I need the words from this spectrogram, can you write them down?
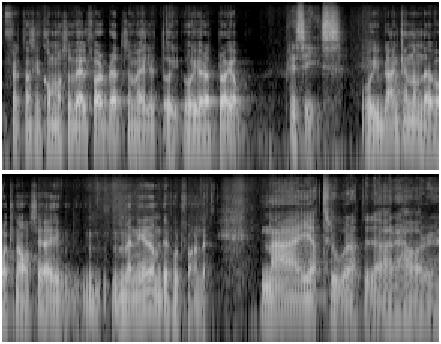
för att den ska komma så väl förberedd som möjligt och, och göra ett bra jobb. Precis. Och ibland kan de där vara knasiga, men är de det fortfarande? Nej, jag tror att det där har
